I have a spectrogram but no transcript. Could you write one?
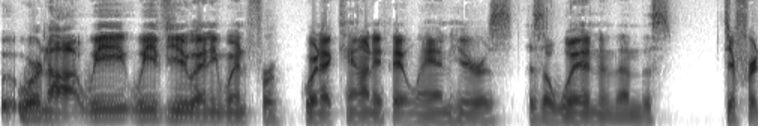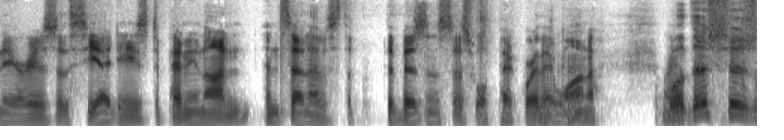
We're not. We we view any win for Gwinnett County if they land here as, as a win, and then this different areas of the CIDs, depending on incentives, the, the businesses will pick where they Okay. want to. Well, this is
